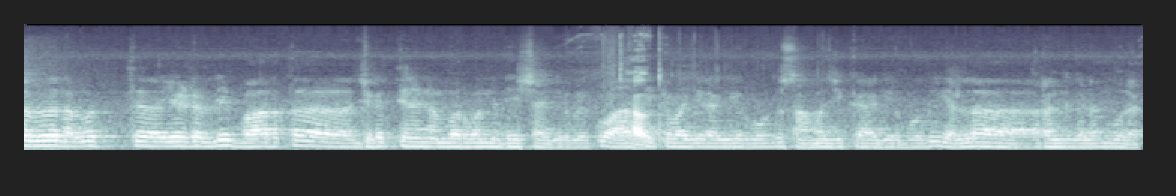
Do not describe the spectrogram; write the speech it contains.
ಕ್ಷೇತ್ರದಲ್ಲಿ ಭಾರತ ಜಗತ್ತಿನ ನಂಬರ್ ಒನ್ ದೇಶ ಆಗಿರಬೇಕು ಆರ್ಥಿಕವಾಗಿ ಆಗಿರ್ಬೋದು ಸಾಮಾಜಿಕ ಆಗಿರ್ಬೋದು ಎಲ್ಲ ರಂಗಗಳ ಮೂಲಕ.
